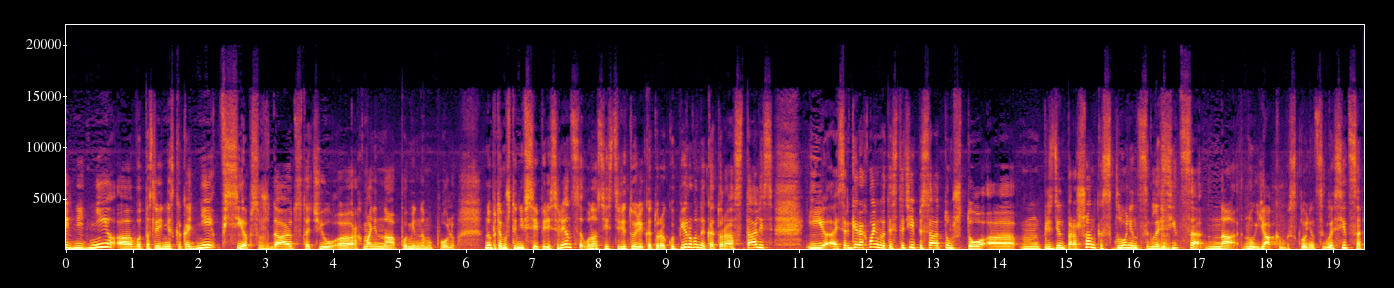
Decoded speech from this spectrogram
Последние дни, а, вот последние несколько дней, все обсуждают статью а, Рахманина по минному полю. Ну, потому что не все переселенцы. У нас есть территории, которые оккупированы, которые остались. И а, Сергей Рахманин в этой статье писал о том, что президент Порошенко склонен согласиться на, ну, якобы склонен согласиться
